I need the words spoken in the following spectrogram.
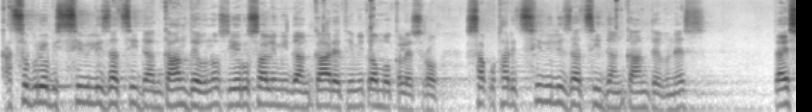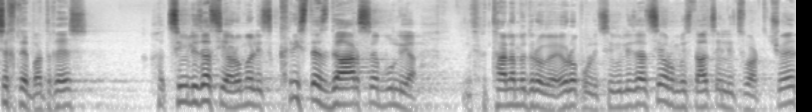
კაცობრიობის ცივილიზაციიდან განდევნოს იერუსალიმიდან გარეთ, იმიტომ მოკლეს რომ საკუთარი ცივილიზაციიდან განდევნეს და ეს ხდება დღეს ცივილიზაცია რომელიც ქრისტეს დაარსებულია თანამედროვე ევროპული ცივილიზაცია, რომლის ნაწილიც ვართ ჩვენ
